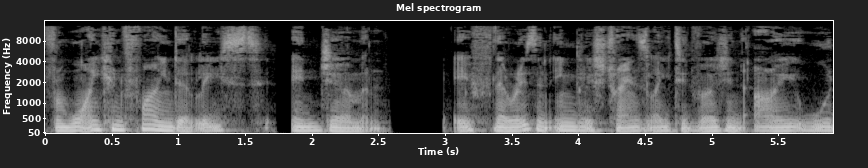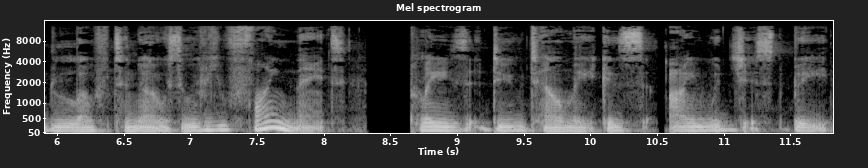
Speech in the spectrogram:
from what I can find at least, in German if there is an English translated version, I would love to know. So if you find that, please do tell me because I would just be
